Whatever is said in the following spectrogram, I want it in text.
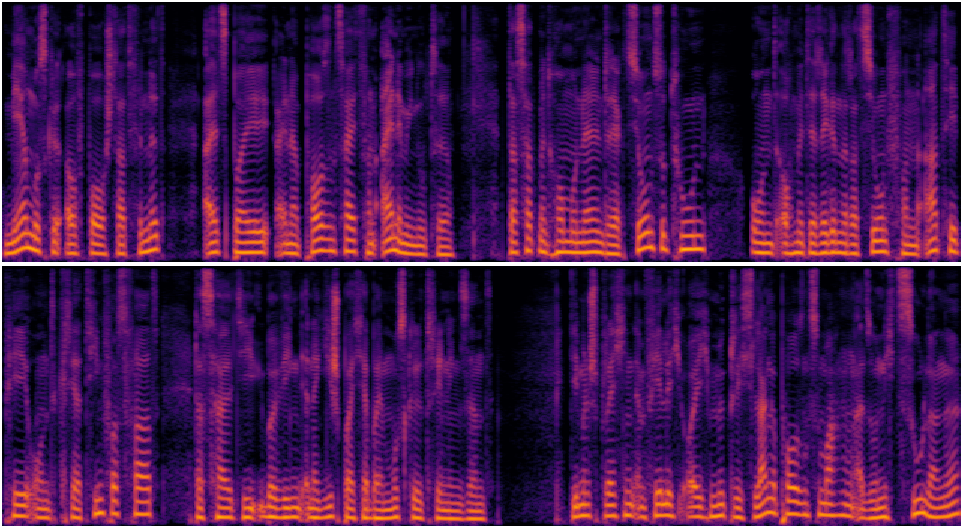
mehr Muskelaufbau stattfindet, als bei einer Pausenzeit von einer Minute. Das hat mit hormonellen Reaktionen zu tun und auch mit der Regeneration von ATP und Kreatinphosphat, das halt die überwiegend Energiespeicher beim Muskeltraining sind. Dementsprechend empfehle ich euch, möglichst lange Pausen zu machen, also nicht zu lange.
